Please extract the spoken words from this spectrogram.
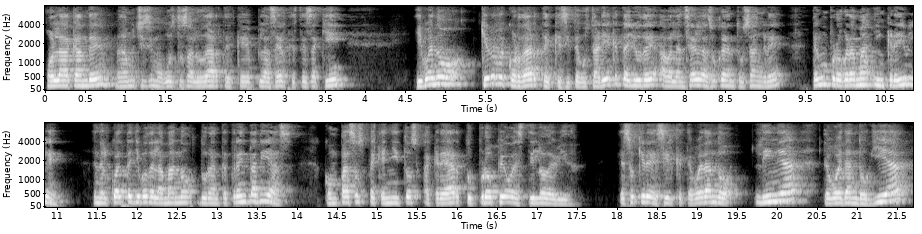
Hola, Cande, me da muchísimo gusto saludarte, qué placer que estés aquí. Y bueno, quiero recordarte que si te gustaría que te ayude a balancear el azúcar en tu sangre, tengo un programa increíble en el cual te llevo de la mano durante 30 días con pasos pequeñitos a crear tu propio estilo de vida. Eso quiere decir que te voy dando línea, te voy dando guía,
